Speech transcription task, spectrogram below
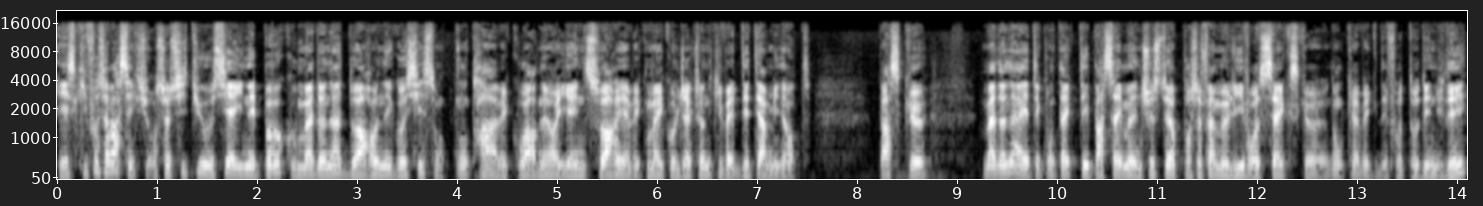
Et ce qu'il faut savoir, c'est qu'on se situe aussi à une époque où Madonna doit renégocier son contrat avec Warner. Il y a une soirée avec Michael Jackson qui va être déterminante. Parce que Madonna a été contactée par Simon Schuster pour ce fameux livre Sexe, donc avec des photos dénudées.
